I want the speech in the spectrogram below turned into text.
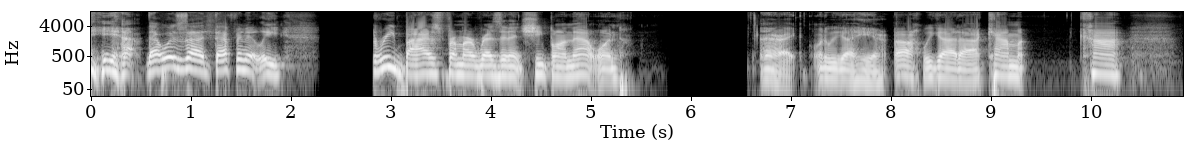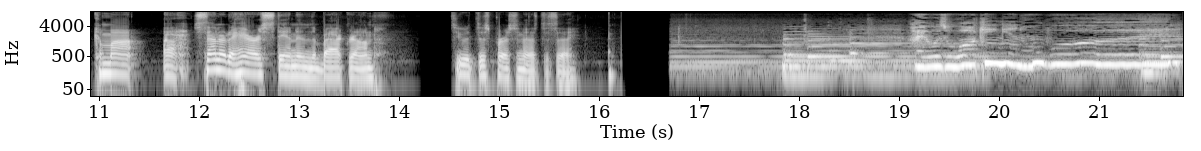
Yeah, that was uh, definitely three buys from our resident sheep on that one. All right, what do we got here? Oh, we got uh, Cam, Ka, Kama, uh, Senator Harris standing in the background. See what this person has to say. I was walking in a wood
